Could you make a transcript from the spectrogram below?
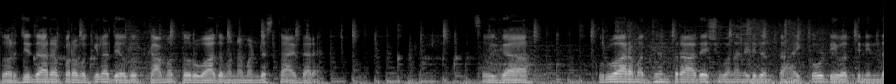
ಸೊ ಅರ್ಜಿದಾರರ ಪರ ವಕೀಲ ದೇವದತ್ ಕಾಮತ್ ಅವರು ವಾದವನ್ನು ಮಂಡಿಸ್ತಾ ಇದ್ದಾರೆ. ಸೊ ಈಗ ಗುರುವಾರ ಮಧ್ಯಂತರ ಆದೇಶವನ್ನು ನೀಡಿದಂಥ ಹೈಕೋರ್ಟ್ ಇವತ್ತಿನಿಂದ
